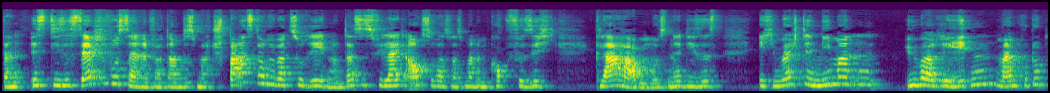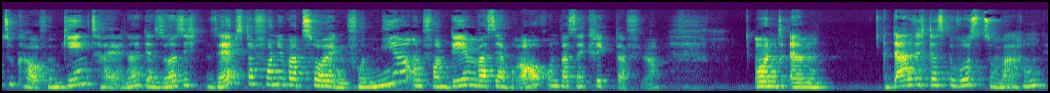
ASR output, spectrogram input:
dann ist dieses Selbstbewusstsein einfach da und es macht Spaß, darüber zu reden. Und das ist vielleicht auch sowas, was man im Kopf für sich klar haben muss. Ne? Dieses, ich möchte niemanden überreden, mein Produkt zu kaufen. Im Gegenteil, ne? der soll sich selbst davon überzeugen, von mir und von dem, was er braucht und was er kriegt dafür. Und ähm, da sich das bewusst zu machen,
